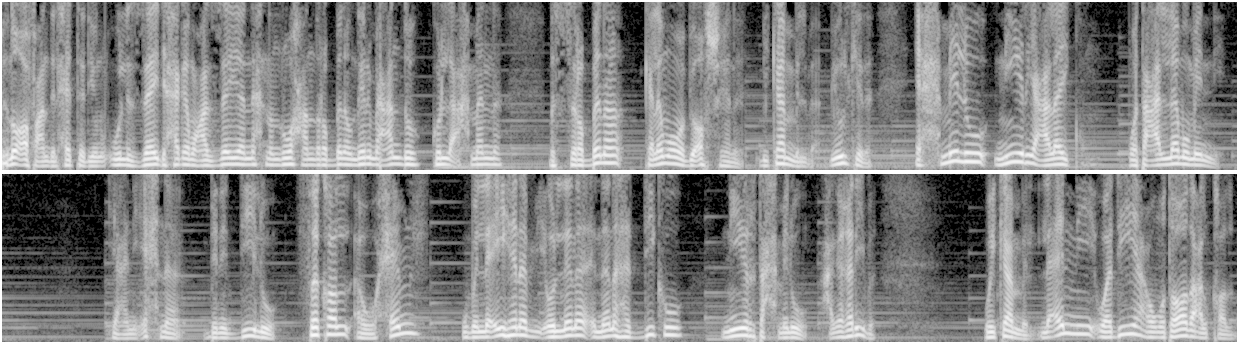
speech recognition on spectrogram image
بنقف عند الحتة دي ونقول إزاي دي حاجة معزية إن إحنا نروح عند ربنا ونرمي عنده كل أحمالنا. بس ربنا كلامه ما بيقفش هنا بيكمل بقى بيقول كده احملوا نيري عليكم وتعلموا مني. يعني إحنا بنديله ثقل أو حمل وبنلاقيه هنا بيقول لنا إن أنا هديكوا نير تحملوه حاجة غريبة. ويكمل لأني وديع ومتواضع القلب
